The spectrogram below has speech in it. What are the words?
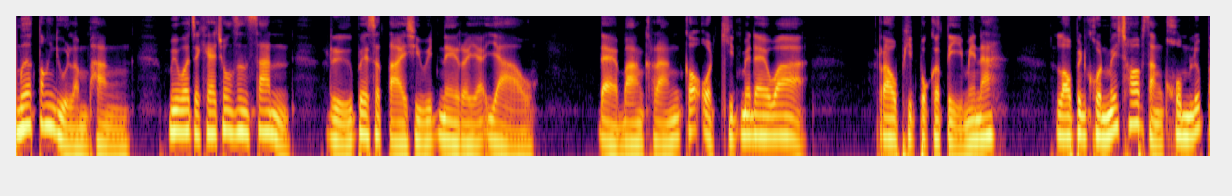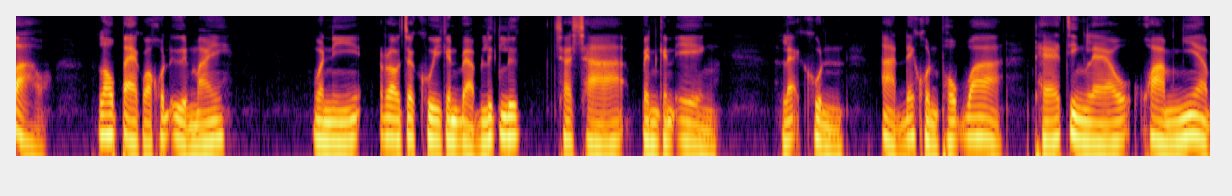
เมื่อต้องอยู่ลำพัง ไม่ว่าจะแค่ช่วงสั้นๆ หรือเป็นสไตล์ชีวิตในระยะยาว แต่บางครั้งก็อดคิดไม่ได้ว่า เราผิดปกติไหมนะ เราเป็นคนไม่ชอบสังคมหรือเปล่า เราแปลกกว่าคนอื่นไหม วันนี้เราจะคุยกันแบบลึกๆ ช้าๆ เป็นกันเอง และคุณอาจได้ค้นพบว่า แท้จริงแล้วความเงียบ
